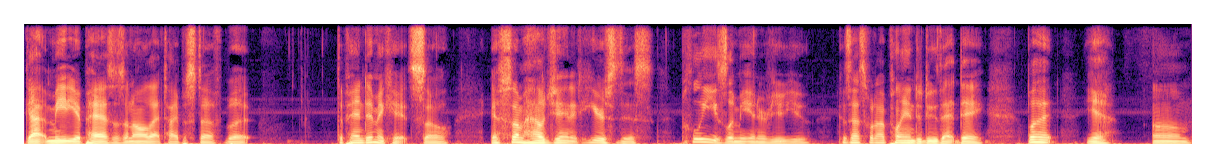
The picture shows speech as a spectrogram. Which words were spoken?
got media passes and all that type of stuff. But the pandemic hit, so if somehow Janet hears this, please let me interview you because that's what I plan to do that day. But yeah, um,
